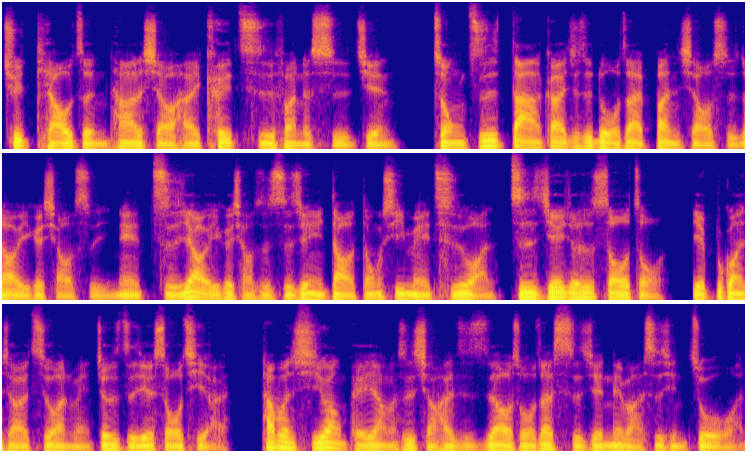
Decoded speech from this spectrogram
去调整他的小孩可以吃饭的时间。总之，大概就是落在半小时到一个小时以内。只要一个小时时间一到，东西没吃完，直接就是收走，也不管小孩吃完没，就是直接收起来。他们希望培养的是小孩子知道说，在时间内把事情做完。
